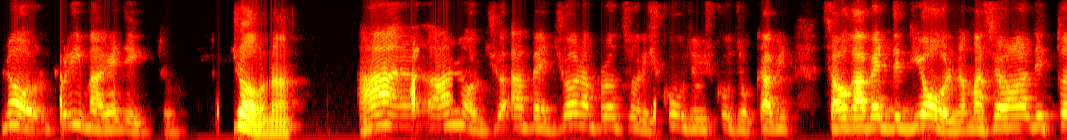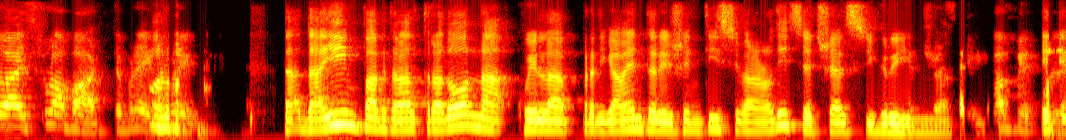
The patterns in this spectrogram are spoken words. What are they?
No, prima che hai detto. Jonah. Ah, ah no, Gio- vabbè, Giovanna scusami, scusa, ho capito, stavo capendo di Holm, ma se non ho detto da nessuna parte, prego, no, prego. Da, da, Impact, l'altra donna, quella praticamente recentissima la notizia è Chelsea Green. Sì, vabbè, e...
